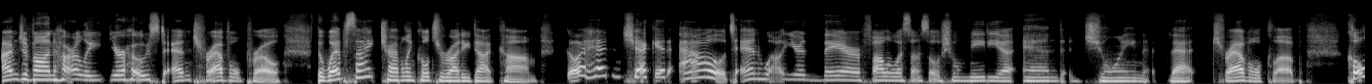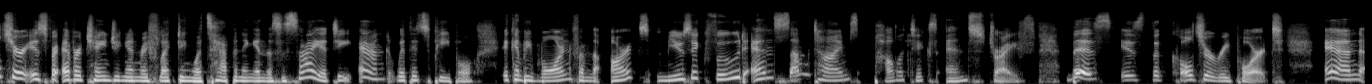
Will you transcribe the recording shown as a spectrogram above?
I'm Javon Harley, your host and travel pro. The website, travelingculturati.com. Go ahead and check it out. And while you're there, follow us on social media and join that travel club. Culture is forever changing and reflecting what's happening in the society and with its people. It can be born from the arts, music, food, and sometimes politics and strife. This is the Culture Report. And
